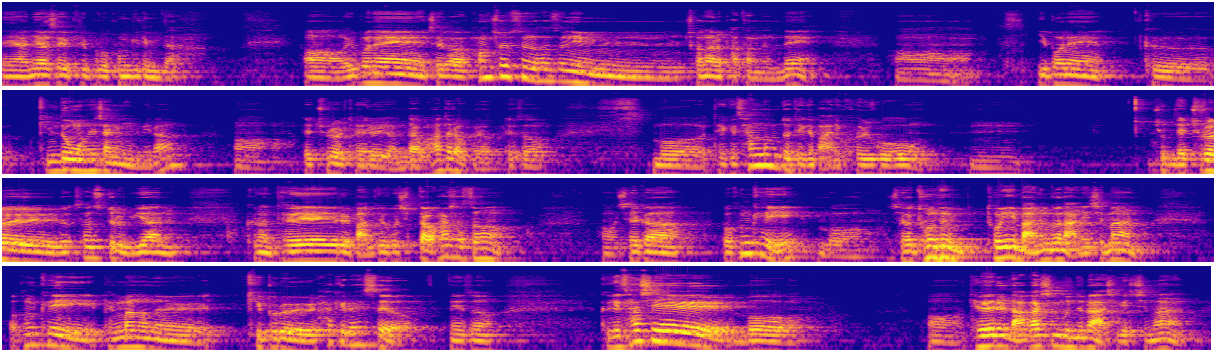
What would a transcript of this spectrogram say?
네, 안녕하세요. 길브로 봉길입니다. 어, 이번에 제가 황철순 선수님 전화를 받았는데, 어, 이번에 그 김동호 회장님이랑 어, 내추럴 대회를 연다고 하더라고요. 그래서 뭐 되게 상금도 되게 많이 걸고, 음, 좀 내추럴 선수들을 위한 그런 대회를 만들고 싶다고 하셔서, 어, 제가 뭐 흔쾌히 뭐 제가 돈은 돈이 많은 건 아니지만 어, 흔쾌히 100만 원을 기부를 하기로 했어요. 그래서 그게 사실 뭐 어, 대회를 나가신 분들은 아시겠지만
